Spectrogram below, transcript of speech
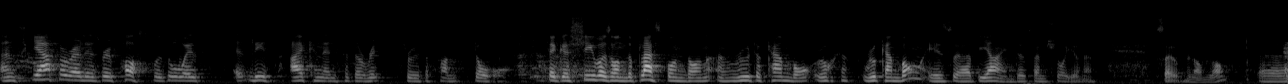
And Schiaparelli's riposte was always, at least I can enter the Ritz through the front door. because she was on the Place Vendôme and Rue, de Cambon, Rue, Cambon is uh, behind, as I'm sure you know. So, blah, blah. Uh,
